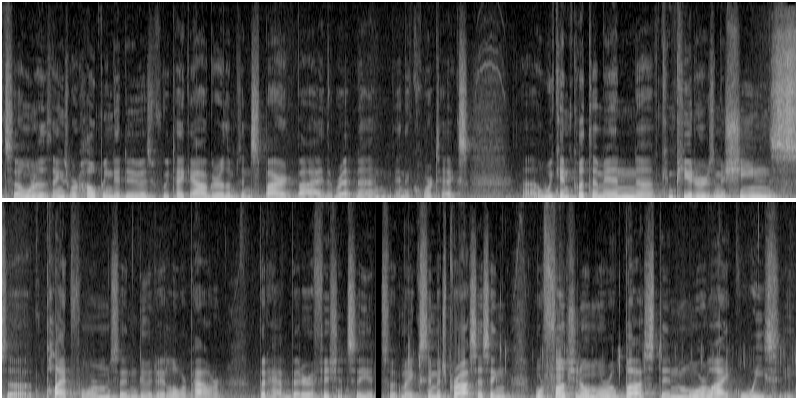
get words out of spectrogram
So one of the things we're hoping to do is if we take algorithms inspired by the retina and, and the cortex, uh, we can put them in uh, computers, machines, uh, platforms, and do it at lower power, but have better efficiency. And so it makes image processing more functional, more robust, and more like we see.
